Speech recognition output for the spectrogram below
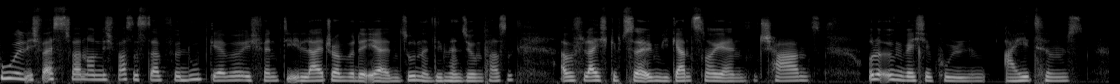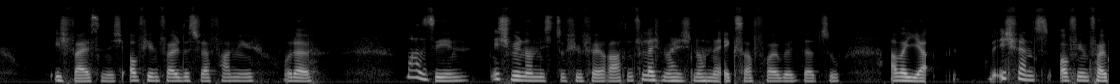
cool. Ich weiß zwar noch nicht, was es da für Loot gäbe. Ich fände, die Elytra würde eher in so eine Dimension passen. Aber vielleicht gibt es da irgendwie ganz neue Enchants oder irgendwelche coolen Items. Ich weiß nicht. Auf jeden Fall, das wäre funny. Oder mal sehen. Ich will noch nicht zu viel verraten. Vielleicht mache ich noch eine extra Folge dazu. Aber ja, ich fände es auf jeden Fall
